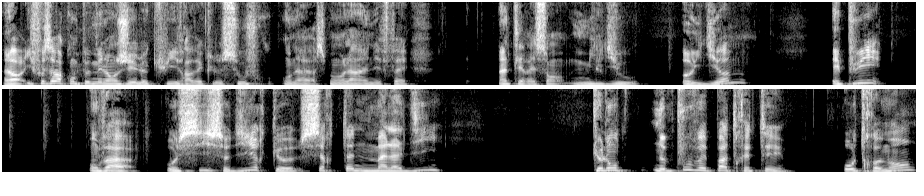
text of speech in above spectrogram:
Alors, il faut savoir qu'on peut mélanger le cuivre avec le soufre. On a à ce moment-là un effet intéressant mildiou oïdium. Et puis, on va aussi se dire que certaines maladies que l'on ne pouvait pas traiter autrement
